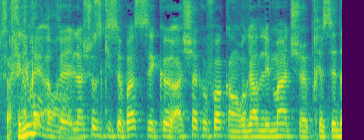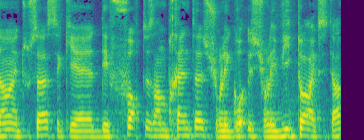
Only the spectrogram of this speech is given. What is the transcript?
Ça fait après, du monde. Après, hein. la chose qui se passe, c'est qu'à chaque fois, quand on regarde les matchs précédents et tout ça, c'est qu'il y a des fortes empreintes sur les, sur les victoires, etc.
